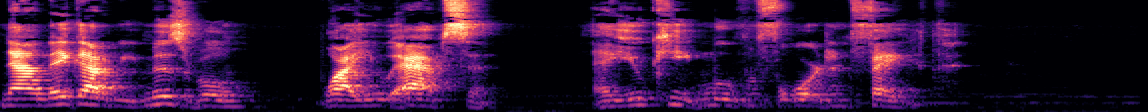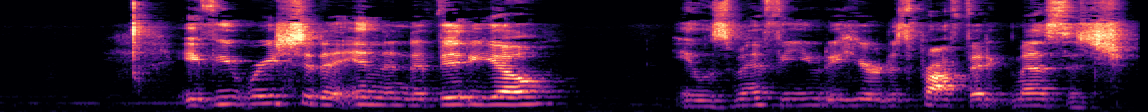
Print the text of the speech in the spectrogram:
Now they got to be miserable while you absent, and you keep moving forward in faith. If you reached to the end of the video, it was meant for you to hear this prophetic message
